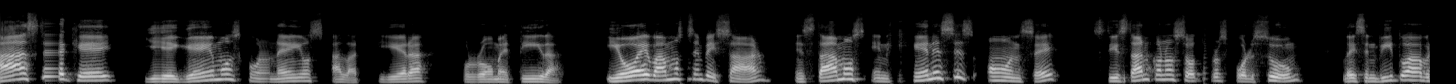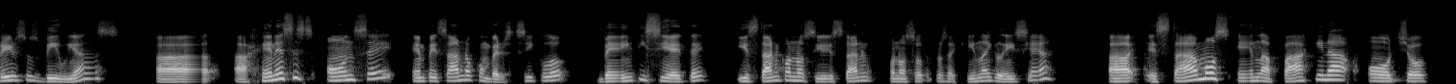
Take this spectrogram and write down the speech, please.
hasta que lleguemos con ellos a la tierra prometida. Y hoy vamos a empezar, estamos en Génesis 11. Si están con nosotros por Zoom, les invito a abrir sus Biblias a Génesis 11, empezando con versículo 27. Y están con, están con nosotros aquí en la iglesia. Ah, estamos en la página 8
